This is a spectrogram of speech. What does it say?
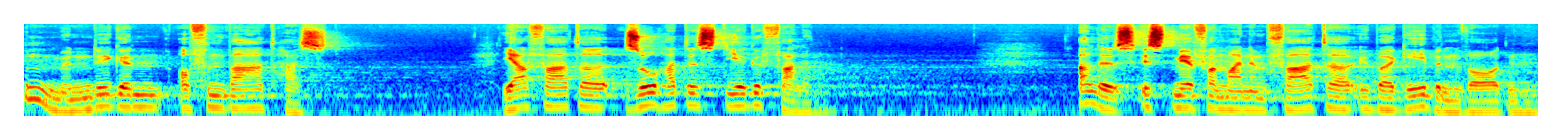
Unmündigen offenbart hast. Ja, Vater, so hat es dir gefallen. Alles ist mir von meinem Vater übergeben worden.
